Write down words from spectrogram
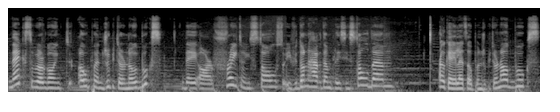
Next, we're going to open Jupyter Notebooks they are free to install, so if you don't have them, please install them. Okay, let's open Jupyter Notebooks.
